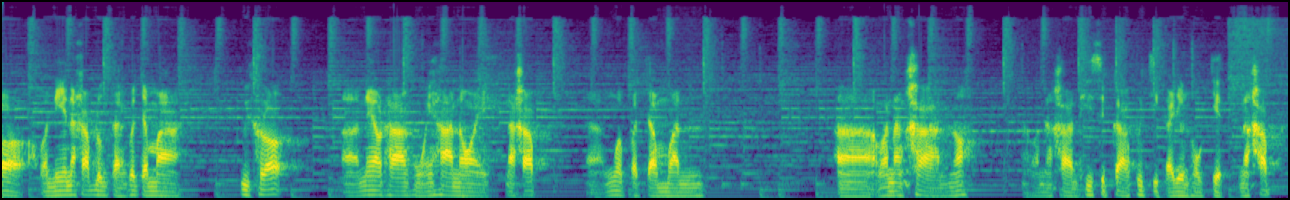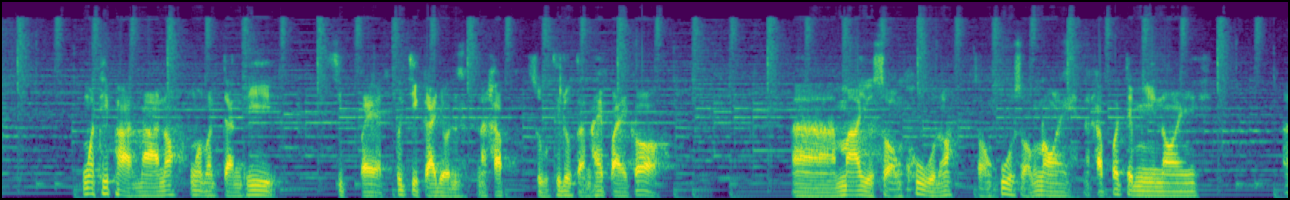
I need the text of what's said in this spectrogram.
็วันนี้นะครับลุงตันก็จะมาวิเคราะห์แนวทางหวยฮานอยนะครับงวดประจำวันวันอังคารเนาะวันอังคารที่ 19 พฤศจิกายน 67 นะครับ งวดที่ผ่านมาเนาะงวดวันจันทร์ที่ 18 พฤศจิกายนนะครับ สูตรที่ลูกตันให้ไปก็ามาอยู่ 2 คู่เนาะสองคู่ 2 นอยนะครับ ก็จะมีนอยอ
